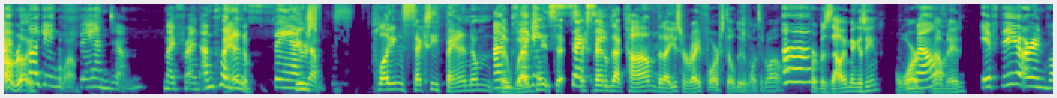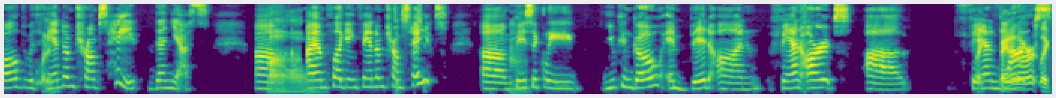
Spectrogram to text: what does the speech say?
Oh, I'm really? plugging Oh, wow. fandom, my friend. I'm plugging Fandom. fandom. Here's plugging sexy fandom, the I'm plugging website se- sexy- sexyfandom.com that I used to write for, still do once in a while. for Um, Bazawi magazine, award well, nominated. If they are involved with Winning. fandom trumps hate, then yes. Um, I am plugging fandom trumps hate. Um, Hmm. Basically, you can go and bid on fan art, uh, fan, like fan art, like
